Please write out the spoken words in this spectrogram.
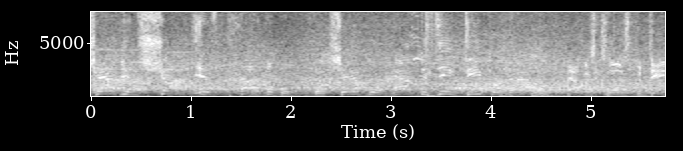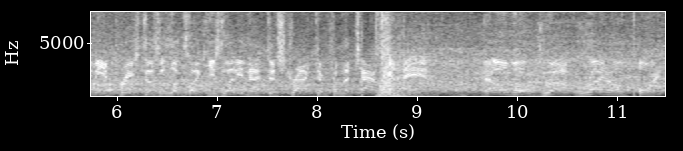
champion's shot is palpable. The champ will have to dig deeper now. That was close, but Damian Priest doesn't look like he's letting that distract him from the task at hand. Elbow drop right on point.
